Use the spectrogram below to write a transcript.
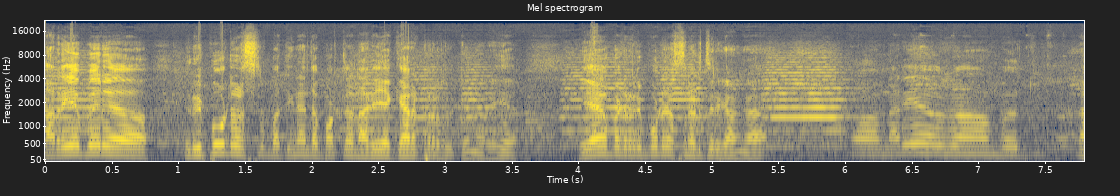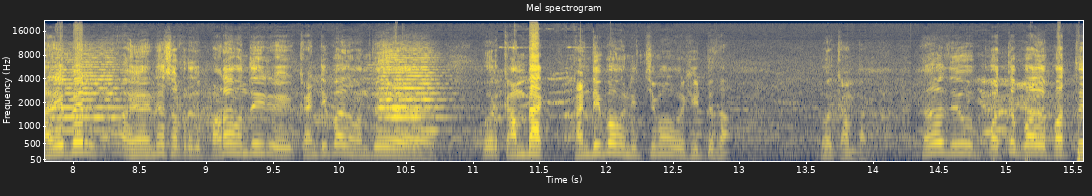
நிறைய பேர் ரிப்போர்ட்டர்ஸ் பார்த்திங்கன்னா இந்த படத்தில் நிறைய கேரக்டர் இருக்குது நிறைய. ஏகப்பட்ட ரிப்போர்ட்டர்ஸ் நடிச்சிருக்காங்க. நிறைய நிறைய பேர் என்ன சொல்கிறது படம் வந்து கண்டிப்பாக வந்து ஒரு கம்பேக் கண்டிப்பாக நிச்சயமாக ஒரு ஹிட்டு தான். ஒரு கம்பேக் அதாவது பத்து ப பத்து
